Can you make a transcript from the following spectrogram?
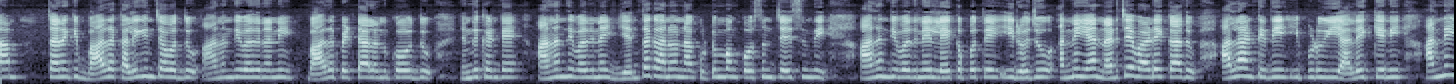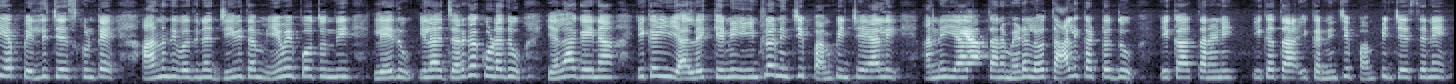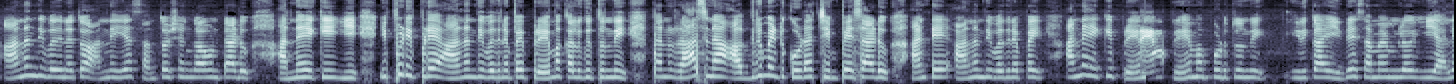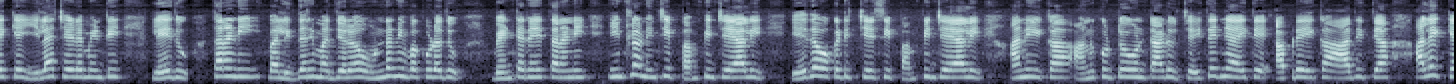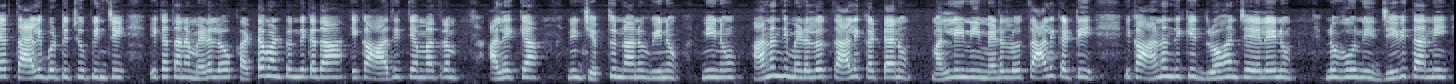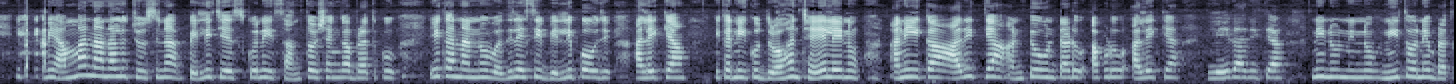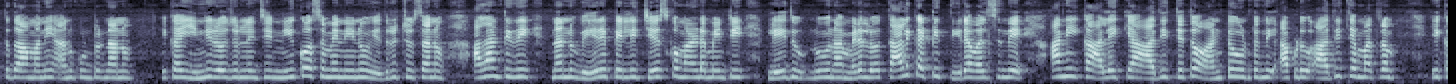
తనకి బాధ కలిగించవద్దు. ఆనంది వదినని బాధ పెట్టాలనుకోవద్దు. ఎందుకంటే ఆనంది వదిన ఎంతగానో నా కుటుంబం కోసం చేసింది. ఆనంది వదినే లేకపోతే ఈరోజు అన్నయ్య నడిచేవాడే కాదు. అలాంటిది ఇప్పుడు ఈ అలెక్యని అన్నయ్య పెళ్ళి చేసుకుంటే ఆనంది వదిన జీవితం ఏమైపోతుంది? లేదు ఇలా జరగకూడదు. ఎలాగైనా ఇక ఈ అలెక్యని ఇంట్లో నుంచి పంపించేయాలి. అన్నయ్య తన మెడలో తాళి కట్టొద్దు. ఇక తనని ఇక త ఇక నుంచి పంపించేస్తేనే ఆనంది వదినతో అన్నయ్య సంతోషంగా ఉంటాడు. అన్నయ్యకి ఈ ఇప్పుడిప్పుడే ఆనంది వదినపై ప్రేమ కలుగుతుంది. తను రాసిన అగ్రిమెంట్ కూడా చింపేశాడు. అంటే ఆనంది వదినపై అన్నయ్యకి ప్రేమ ప్రేమ పుడుతుంది. ఇక ఇదే సమయంలో ఈ అలెక్య ఇలా చేయడం ఏంటి లేదు తనని వాళ్ళిద్దరి మధ్యలో ఉండనివ్వకూడదు. వెంటనే తనని ఇంట్లో నుంచి పంపించేయాలి. ఏదో ఒకటి చేసి పంపించేయాలి అని ఇక అనుకుంటూ ఉంటాడు. చైతన్య అయితే అప్పుడే ఇక ఆదిత్య అలెక్య తాలిబొట్టు చూపించి ఇక తన మెడలో కట్టమంటుంది కదా! ఇక ఆదిత్య మాత్రం అలెక్య నేను చెప్తున్నాను విను. నేను ఆనంది మెడలో తాళి కట్టాను. మళ్ళీ నీ మెడలో తాళి కట్టి ఇక ఆనందికి ద్రోహం చేయలేను. నువ్వు నీ జీవితాన్ని ఇక మీ అమ్మ నాన్నలు చూసిన పెళ్ళి చేసుకొని సంతోషంగా బ్రతుకు. ఇక నన్ను వదిలేసి వెళ్ళిపోవు అలేఖ్య. ఇక నీకు ద్రోహం చేయలేను అని ఇక ఆదిత్య అంటూ ఉంటాడు. అప్పుడు అలేఖ్య లేదు ఆదిత్య నేను నిన్ను నీతోనే బ్రతుకుదామని అనుకుంటున్నాను. ఇక ఇన్ని రోజుల నుంచి నీకోసమే నేను ఎదురు చూశాను. అలాంటిది నన్ను వేరే పెళ్ళి చేసుకోమనడం ఏంటి? లేదు నువ్వు నా మెడలో తాళి కట్టి తీరవలసిందే అని ఇక అలేఖ్య ఆదిత్యతో అంటూ ఉంటుంది. అప్పుడు ఆదిత్య మాత్రం ఇక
